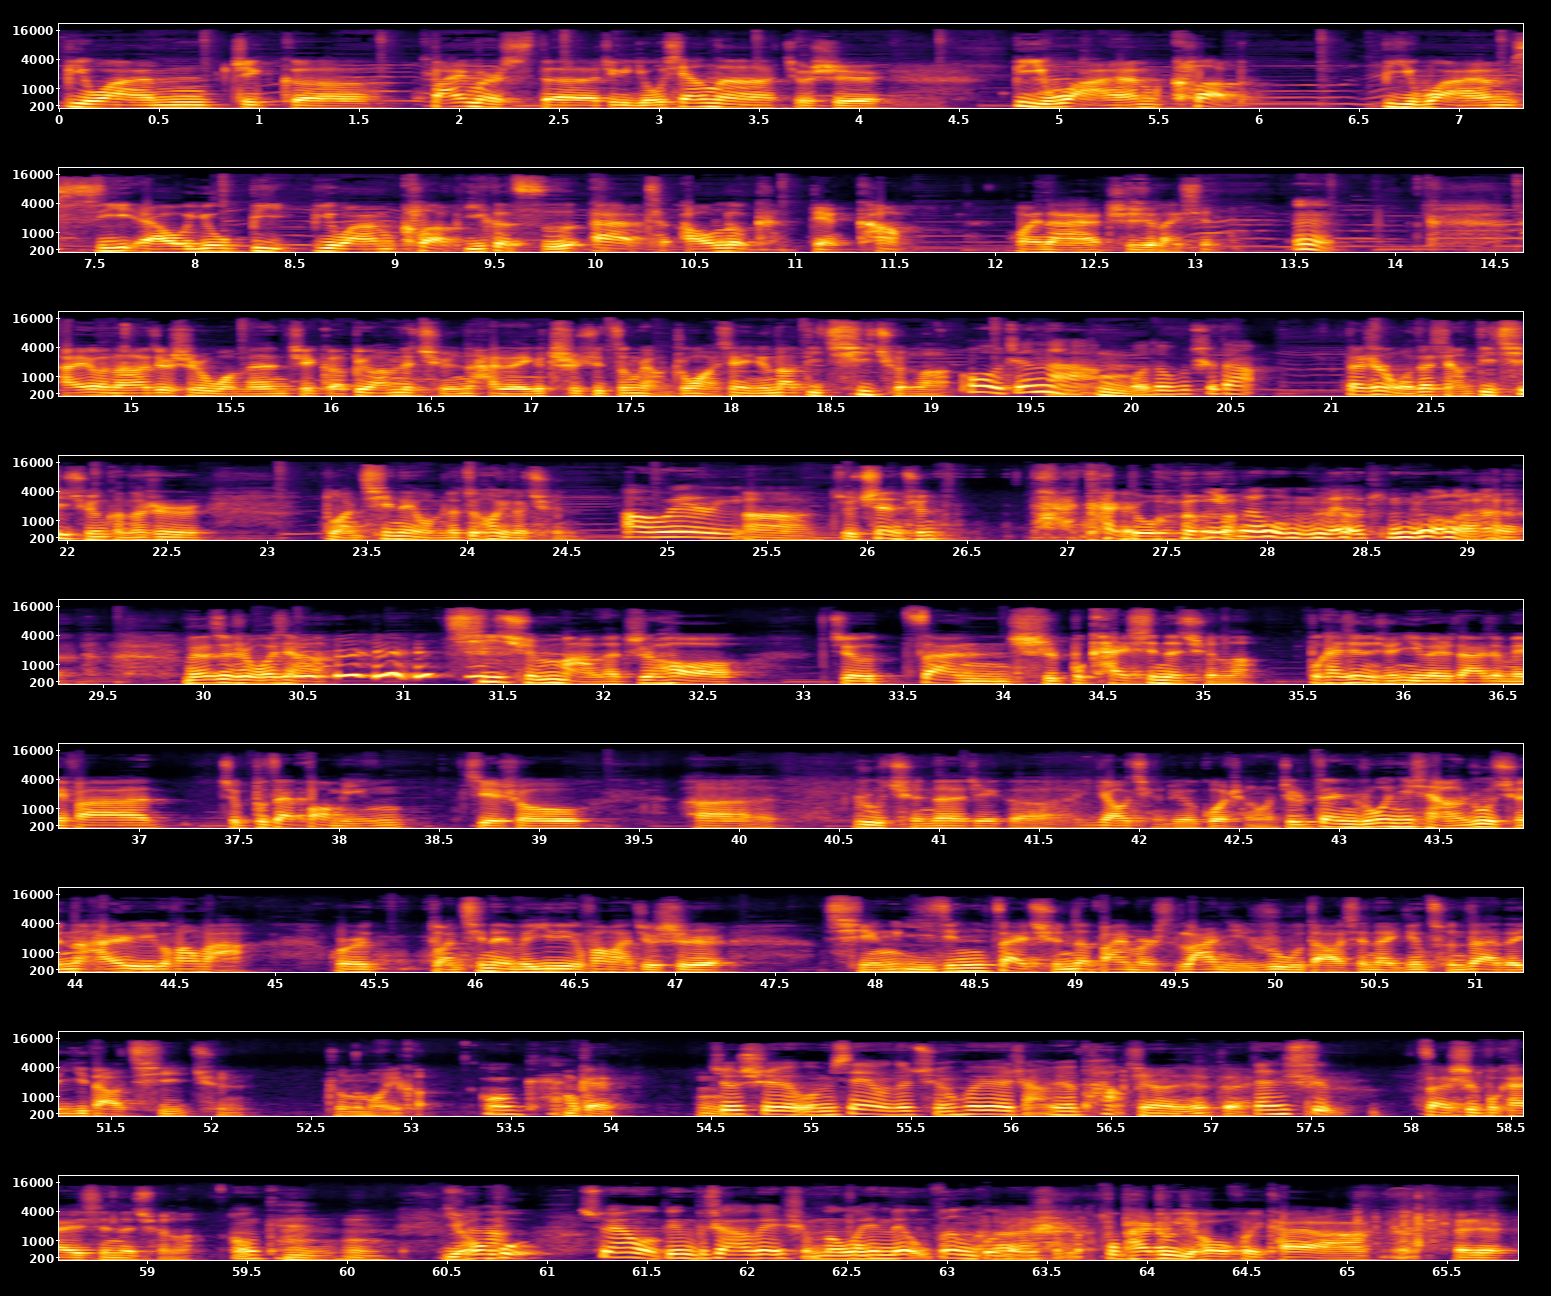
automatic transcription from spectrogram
BYM 这个 Bimers 的这个邮箱呢，就是 BYM Club BYM C L U B BYM Club 一个词 at outlook 点 com，欢迎大家持续来信。嗯，还有呢，就是我们这个 BOM 的群还在一个持续增长中啊，现在已经到第七群了。哦，真的啊、嗯我都不知道。但是呢，我在想第七群可能是短期内我们的最后一个群哦、r e a l l y 啊，就现在群太太多了。因为我们没有听众了。没有，就是我想七群满了之后，就暂时不开新的群了。不开新的群意味着大家就没法就不再报名接收呃入群的这个邀请这个过程了。就是，但如果你想入群呢，还是一个方法，或者短期内唯一的一个方法就是，请已经在群的 Bimers 拉你入到现在已经存在的一到七群中的某一个。OK，、OK，就是我们现有的群会越长越胖，现在对，但是暂时不开新的群了。OK，、嗯嗯，以后不。虽然我并不知道为什么，我也没有问过为什么哎。不排除以后会开啊，但是，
